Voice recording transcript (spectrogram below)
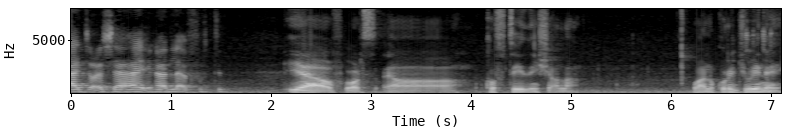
aad jeceshahay inaad la afurtid yeah of course. Qofteyda insha allah waana ku rajaweynaya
